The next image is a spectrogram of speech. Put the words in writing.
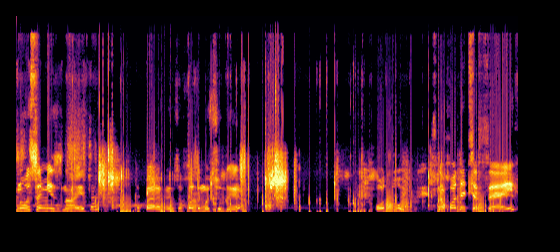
Ну, ви самі знаєте. Тепер заходимо сюди. Отут знаходиться сейф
